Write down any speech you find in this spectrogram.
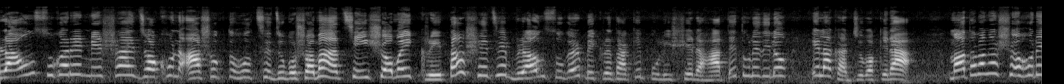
ব্রাউন সুগারের নেশায় যখন আসক্ত হচ্ছে যুব সমাজ, সেই সময় ক্রেতা সেজে ব্রাউন সুগার বিক্রেতাকে পুলিশের হাতে তুলে দিল এলাকার যুবকেরা। মাথাভাঙা শহরে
